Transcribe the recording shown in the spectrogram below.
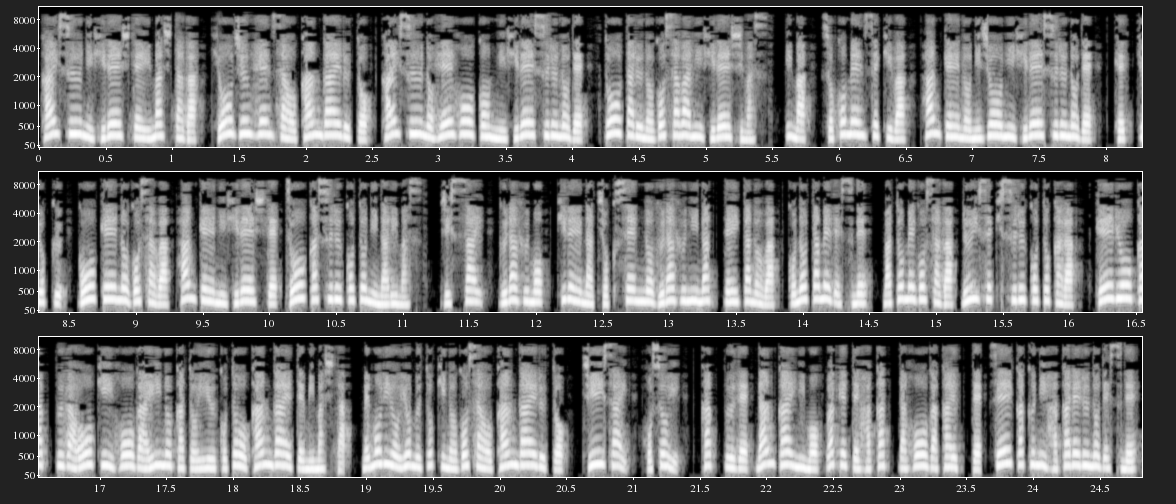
回数に比例していましたが、標準偏差を考えると回数の平方根に比例するので、トータルの誤差はに比例します。今、底面積は半径の2乗に比例するので、結局、合計の誤差は半径に比例して増加することになります。実際、グラフも綺麗な直線のグラフになっていたのはこのためですね。まとめ誤差が累積することから、軽量カップが大きい方がいいのかということを考えてみました。メモリを読む時の誤差を考えると、小さい、細い、カップで何回にも分けて測った方がかえって正確に測れるのですね。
